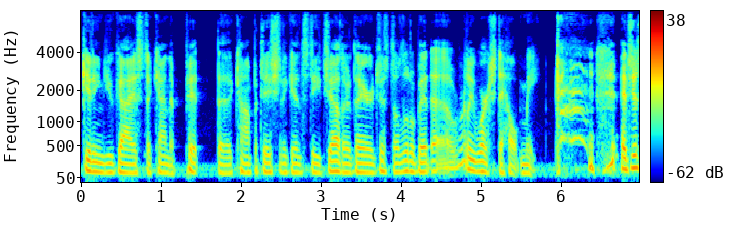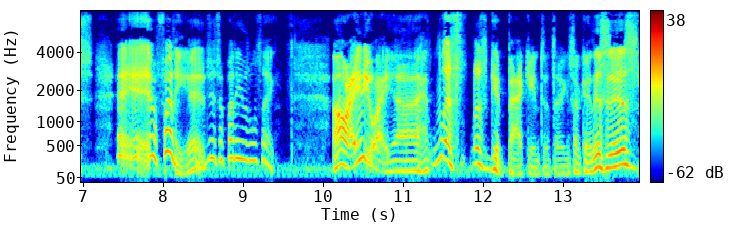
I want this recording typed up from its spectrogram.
getting you guys to kind of pit the competition against each other there just a little bit uh, really works to help me. it's just uh, funny. It's just a funny little thing. All right. Anyway, uh, let's let's get back into things. Okay, this is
